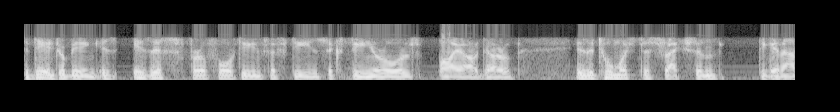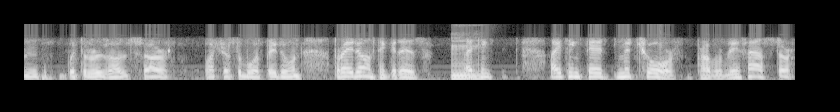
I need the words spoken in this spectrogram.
the danger being is is it for a 14, 15, 16 year old boy or girl? Is it too much distraction to get on with the results or what you're supposed to be doing? But I don't think it is. Hmm. I think I think they'd mature probably faster.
